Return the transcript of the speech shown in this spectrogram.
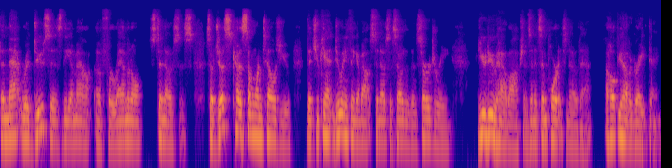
then that reduces the amount of foraminal stenosis. So just because someone tells you that you can't do anything about stenosis other than surgery, you do have options, and it's important to know that. I hope you have a great day.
